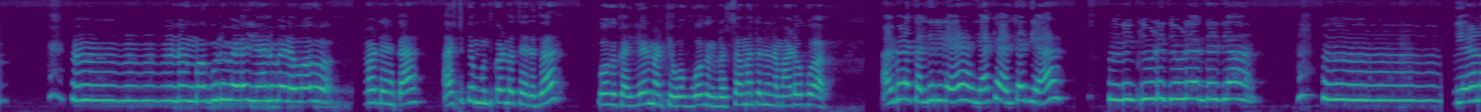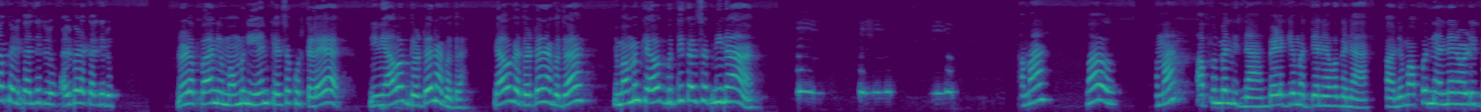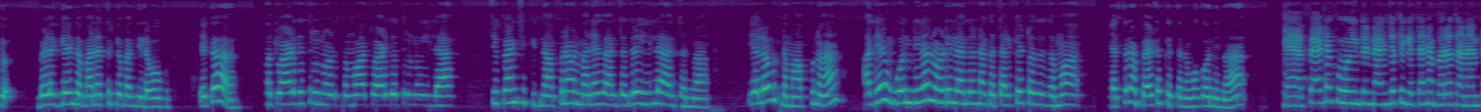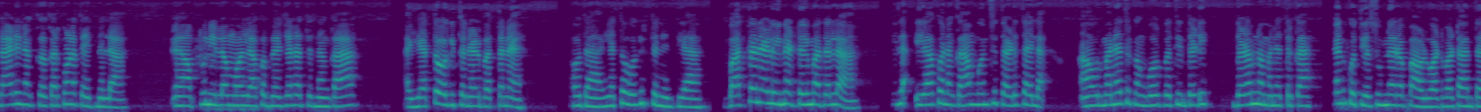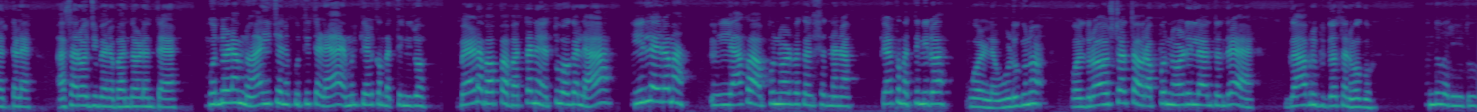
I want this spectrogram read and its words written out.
ನಂಗ್ ಮಗುನು ಬೇಡ, ಏನು ಬೇಡ, ಹೋಗು. ನೋಡ್ದೇನಕ್ಕ ಅಷ್ಟಕ್ಕೆ ಮುಂದ್ಕೊಂಡು ಹೋಗ್ತಾ ಇರೋದ. ಹೋಗಕ್ಕ, ಏನ್ ಮಾಡ್ತೀವಿ ಹೋಗು, ಹೋಗ ಸಮಾಧಾನ ಮಾಡೋಗು ಅಲ್ಬೇಡ ಕಲ್ದಿರಿ ಯಾಕೆ ಹೇಳ್ತಾ ಇದ್ಯಾ? ಏನೋ ಕಳಿ ಅಲ್ಬೇಡ ಕಲ್ದಿರು. ನೋಡಪ್ಪ ನಿಮ್ಮ ಅಮ್ಮನ ಏನ್ ಕೆಲಸ ಕೊಡ್ತಾಳೆ? ನೀನ್ ಯಾವಾಗ ದೊಡ್ಡನಾಗೋದ? ಯಾವಾಗ ದೊಡ್ಡನಾಗೋದ? ನಿಮ್ಮ ಯಾವಾಗ ಬುದ್ಧಿ ಕಲ್ಸದ್ ನೀನಾ? ಅಮ್ಮ ವಾವ್ ಅಮ್ಮ, ಅಪ್ಪನ್ ಬಂದಿದ್ನಾ? ಬೆಳಗ್ಗೆ ಮಧ್ಯಾಹ್ನ ಯಾವಾಗನ? ನಿಮ್ಮ ಅಪ್ಪನ ನೆನ್ನೆ ನೋಡಿದ್ದು. ಬೆಳಗ್ಗೆಯಿಂದ ಮನೆ ಹತ್ರಕ್ಕೆ ಬಂದಿಲ್ಲ, ಹೋಗು. ಆಯ್ತಾ? ಮತ್ ವಾಡ್ದತ್ರ ನೋಡಿದ್ ಮತ್ ವಾಡ್ದತ್ರನು ಇಲ್ಲ. ಚಿಕನ್ ಸಿಕ್ಕಿದ್ನ ಅಪ್ಪನವನ್ ಮನೆಗ ಅಂತಂದ್ರೆ ಇಲ್ಲ ಅಂತನ್ವಾ. ಎಲ್ಲ ನಮ್ಮ ಅಪ್ಪನ? ಅದೇ ಒಂದಿನ ನೋಡಿಲ್ಲ ಅಂದ್ರೆ ನಂಗೆ ತಲೆ ಕೆಟ್ಟೋದಮ್ಮ ಎತ್ತನ ಪೇಟಕ್ಕೆ ತಾನೆ ಹೋಗೋ ನೀನು? ಪೇಟಕ್ಕೆ ಹೋಗಿದ್ರೆ ನನ್ನ ಜೊತೆಗೆ ತಾನೇ ಬರೋದ. ನನ್ನ ಗಾಡಿ ನಂಗೆ ಕರ್ಕೊಂಡೋಗ್ತಾ ಇದ್ನಲ್ಲ ಮೋ ಯಾಕೋ ಬೇಜಾರಾಗ್ತದ ನಂಗ. ಎತ್ತ ಹೋಗಿತ್ತಾನೆ ಹೇಳಿ ಬರ್ತಾನೆ ಹೌದಾ? ಎತ್ತ ಹೋಗಿರ್ತಾನೆ ಅಂತೀಯ? ಬರ್ತಾನೆ ಹೇಳಿ, ಇನ್ನ ಟೈಮ್ ಅದಲ್ಲ. ಇಲ್ಲ, ಯಾಕೋ ನಂಗೆ ಮುಂಚೆ ತಡಿತಾ ಇಲ್ಲ. ಅವ್ರ ಮನೆ ಹತ್ರಕ್ಕೆ ಹಂಗೆ ಹೋಗಿ ಬರ್ತೀನಿ, ತಡಿ. ದೊಡಮ್ನ ಮನೆ ಹತ್ರಕ್ಕ. ಏನ್ ಕೂತಿಯ? ಸುಮ್ಮನೆರಪ್ಪ ಅವಳು ವಟ ವಟ ಅಂತ ಇರ್ತಾಳೆ. ಆ, ಸರೋಜಿ ಬೇರೆ ಬಂದವಳಂತೆ. ಗುಂದೊಡಮ್ನ ಈಚೆನ ಕೂತಿದ್ದಾಳೆ ಆಮೇಲೆ ಕೇಳ್ಕೊಂಡ್ ಬರ್ತೀನಿ ಇರು ಬೇಡ ಬಾಪ ಬರ್ತಾನೆ ಎತ್ತು ಹೋಗಲ್ಲ. ಇಲ್ಲ ಇರಮ್ಮ. ಯಾಕೋ ಅಪ್ಪು ನೋಡ್ಬೇಕು ಅನ್ಸದ್ ನಾನು. ಕೇಳ್ಕೊಂಡ್ ಬರ್ತೀನಿ ಇರೋ ಒಳ್ಳೆ ಹುಡುಗನು. ಒಂದ್ ರೋಸ್ಟ್ ಅವ್ರ ಅಪ್ಪ ನೋಡಿಲ್ಲ ಅಂತಂದ್ರೆ ಗಾಬರಿ ಬಿದ್ದೋತಾನೆ ಹೋಗು. ಮುಂದುವರಿಯುವುದು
